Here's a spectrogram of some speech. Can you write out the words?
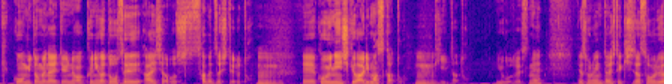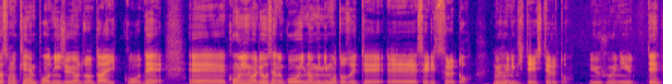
結婚を認めないというのは、国が同性愛者を差別していると、うん。えーこういう認識はありますかと。うん。聞いたということですね。でそれに対して岸田総理は、その憲法24条の第1項で、えー婚姻は両性の合意のみに基づいて、えー成立するというふうに規定していると。いうふうに言って、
